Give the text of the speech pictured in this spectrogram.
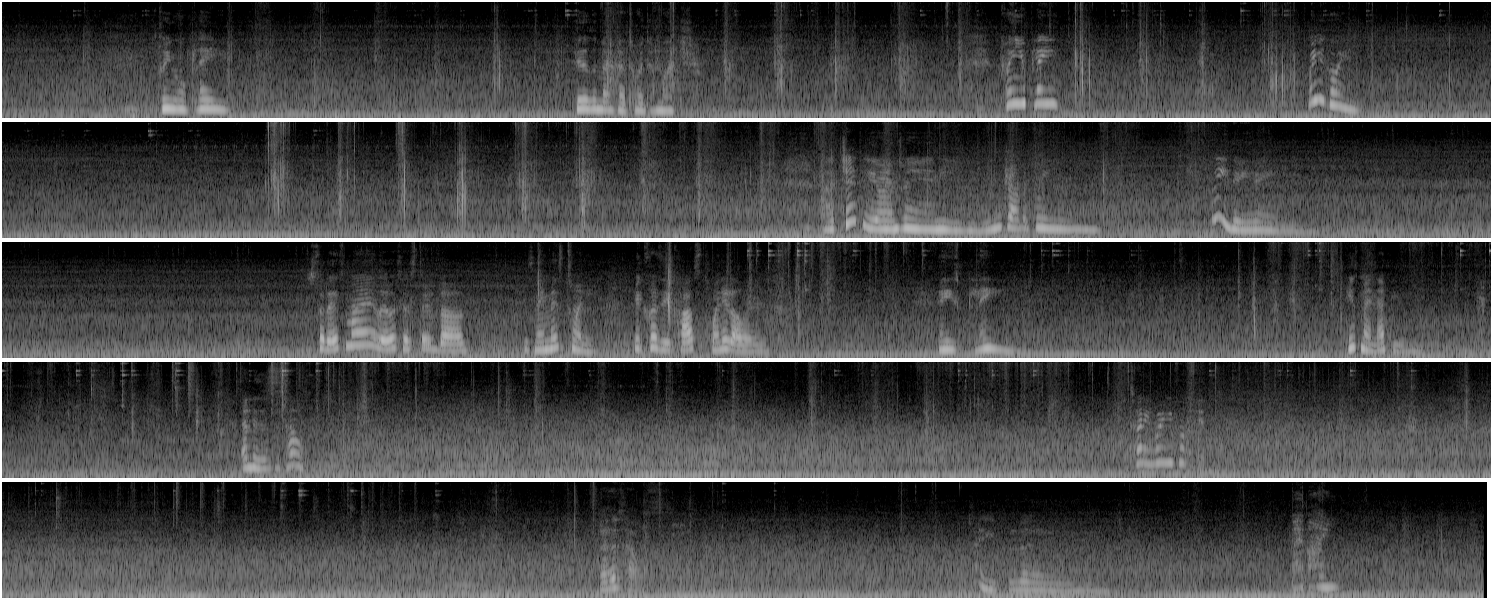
Tony gonna play. He doesn't like that toy that much. Tony, you play. Where are you going? Watch it, you and twenty. Drop it, tween. Wee, wee, wee. So that's my little sister's dog. His name is 20 because he costs $20. And he's playing. He's my nephew. And this is his house. Tony, where are you going? That's his house. Play. Bye bye.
